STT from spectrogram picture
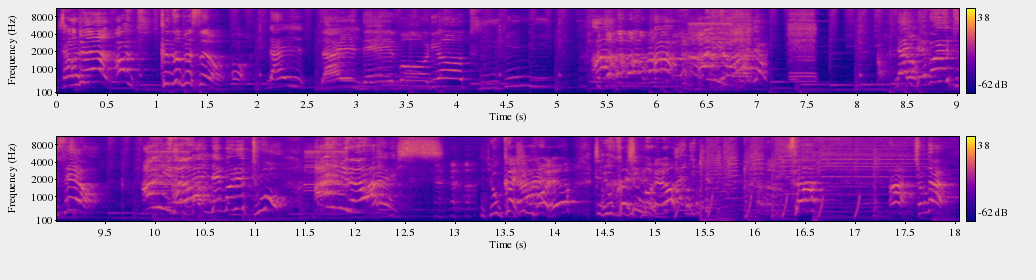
장도연. 아, 근접했어요. 어, 날, 날 내버려 두겠니? 날 내버려 두세요. 아닙니다. 날 내버려 욕하신 거예요? 지금 욕하신 거예요? 자, 아, 정답!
